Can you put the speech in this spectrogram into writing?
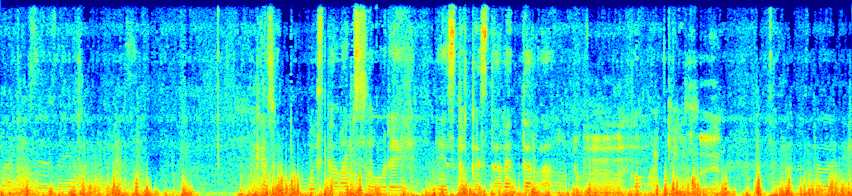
raíces de árboles que supongo estaban sobre esto que estaba enterrado, ¿no? Mm. Como aquí. Sí. Todavía,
